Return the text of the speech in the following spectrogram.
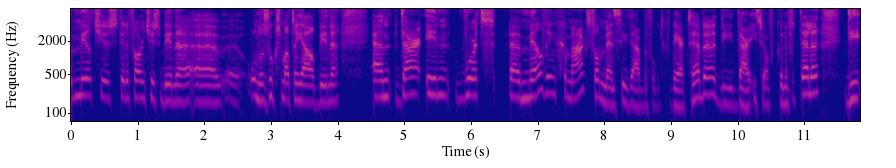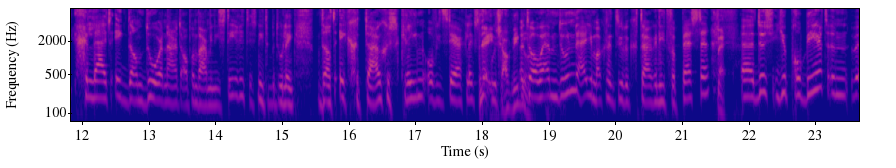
mailtjes, telefoontjes binnen, onderzoeksmateriaal binnen. En daarin wordt uh, melding gemaakt van mensen die daar bijvoorbeeld gewerkt hebben, die daar iets over kunnen vertellen. Die geleid ik dan door naar het Openbaar Ministerie. Het is niet de bedoeling dat ik getuigen screen of iets dergelijks. Nee, Dat moet zou ik niet het doen. OM doen. Hè. Je mag natuurlijk getuigen niet verpesten. Nee. Uh, dus je probeert een uh,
